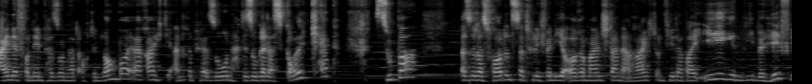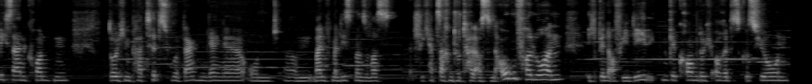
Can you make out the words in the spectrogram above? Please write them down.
eine von den Personen hat auch den Longboy erreicht, die andere Person hatte sogar das Goldcap. Super. Also das freut uns natürlich, wenn ihr eure Meilensteine erreicht und wir dabei irgendwie behilflich sein konnten durch ein paar Tipps und Gedankengänge. Und ähm, manchmal liest man sowas, ich habe Sachen total aus den Augen verloren. Ich bin auf Ideen gekommen durch eure Diskussion.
